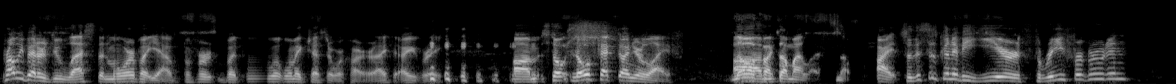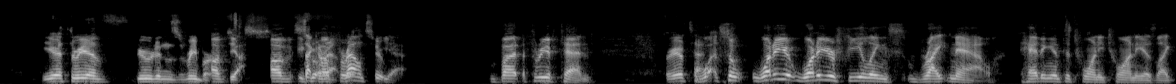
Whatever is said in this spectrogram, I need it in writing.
probably better do less than more, but yeah, prefer, but we'll, we'll make Chester work harder. I, I agree. um, so no effect on your life. no Um, effect on my life no All right, so this is going to be year three for Gruden year three of gruden's rebirth Of- yes of second of- round, for- round two Yeah, but three of ten. three of ten What, so what are your what are your feelings right now, heading into 2020, is like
